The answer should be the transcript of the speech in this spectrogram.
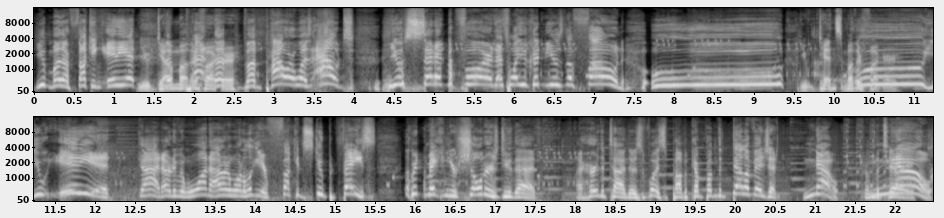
You motherfucking idiot! You dumb The motherfucker. the, the power was out. You said it before. That's why you couldn't use the phone. Ooh, You dense motherfucker. Ooh, you idiot! God, I don't even want. to I don't even want to look at your fucking stupid face. Quit making your shoulders do that. I heard the time. There was a voice. It probably come from the television. No, From the telly. No,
